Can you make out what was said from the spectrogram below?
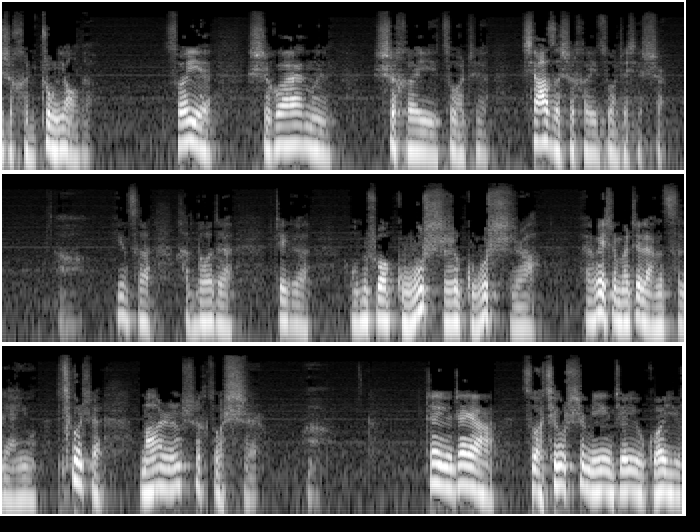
是很重要的，所以史官们。适合于做这瞎子适合于做这些事儿，啊，因此很多的这个我们说古史古史啊，哎，为什么这两个词连用？就是盲人是做史，啊，正因为这样，左丘失明觉有国语，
